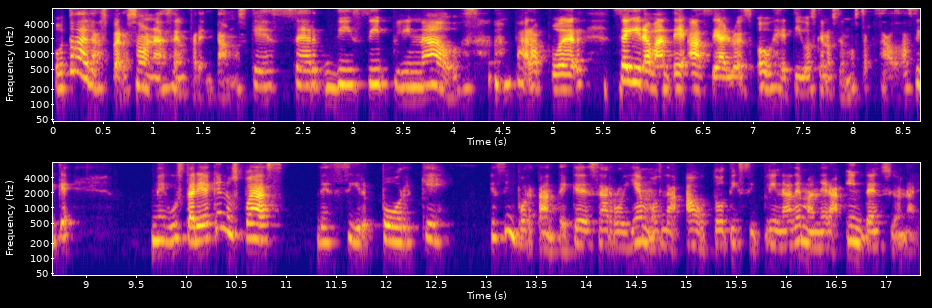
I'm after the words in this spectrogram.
o todas las personas enfrentamos, que es ser disciplinados para poder seguir avante hacia los objetivos que nos hemos trazado. Así que me gustaría que nos puedas decir por qué es importante que desarrollemos la autodisciplina de manera intencional.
